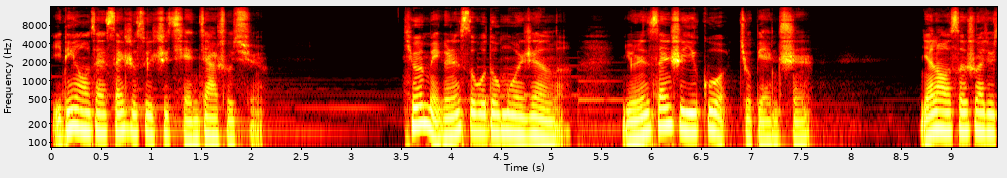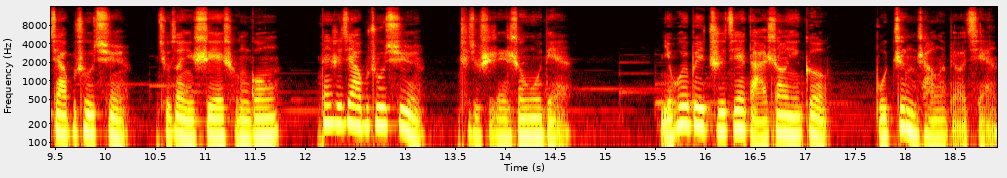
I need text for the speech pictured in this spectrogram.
一定要在三十岁之前嫁出去，因为每个人似乎都默认了。女人三十一过就贬值，年老色衰就嫁不出去。就算你事业成功，但是嫁不出去，这就是人生污点，你会被直接打上一个不正常的标签。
